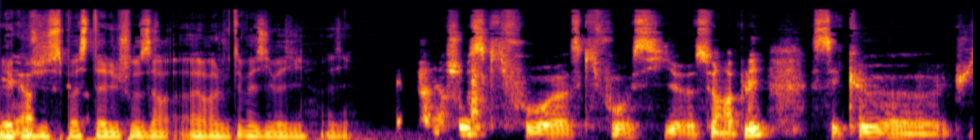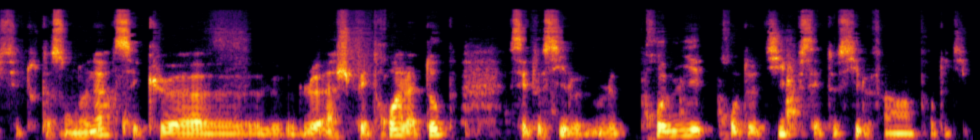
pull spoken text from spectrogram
Mais écoute, je sais pas si tu as des choses à, rajouter, vas-y, vas-y, vas-y. Dernière chose, ce qu'il faut, euh, ce qu'il faut aussi euh, se rappeler, c'est que, euh, et puis c'est tout à son honneur, c'est que le, HP3, la taupe, c'est aussi le, premier prototype, c'est aussi le, enfin un prototype,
